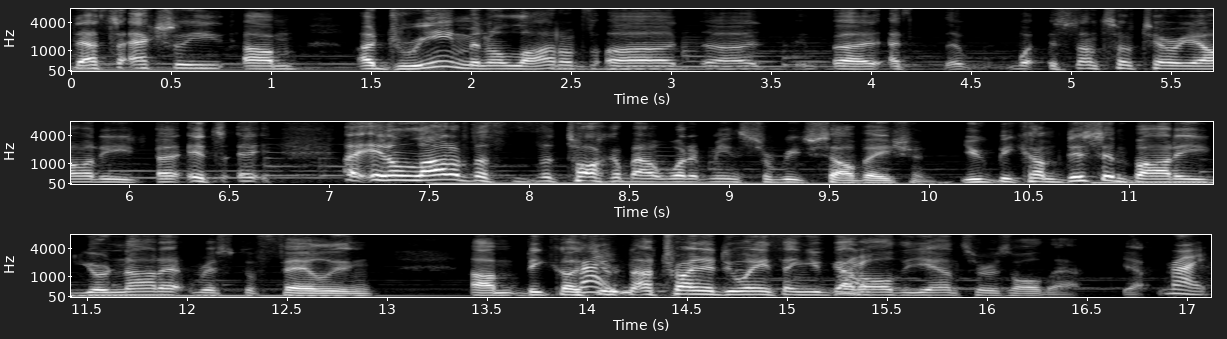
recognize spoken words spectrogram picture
That's actually um, a dream in a lot of uh, uh, uh, uh it's not soteriology. Uh, it's uh, in a lot of the, the talk about what it means to reach salvation. You become disembodied. You're not at risk of failing um, because right. you're not trying to do anything. You've got right. all the answers, all that. Yeah. Right.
